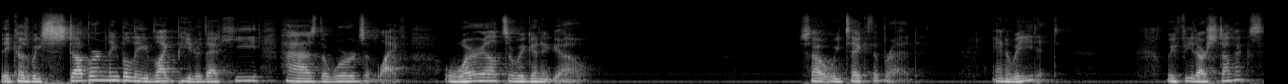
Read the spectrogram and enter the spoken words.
because we stubbornly believe, like Peter, that he has the words of life. Where else are we going to go? So we take the bread and we eat it. We feed our stomachs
